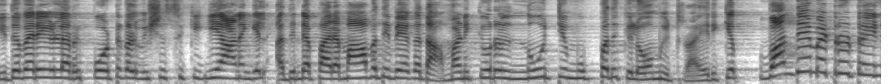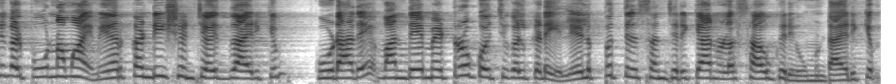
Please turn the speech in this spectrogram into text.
ഇതുവരെയുള്ള റിപ്പോർട്ടുകൾ വിശ്വസിക്കുകയാണെങ്കിൽ അതിന്റെ പരമാവധി വേഗത മണിക്കൂറിൽ നൂറ്റി കിലോമീറ്റർ ആയിരിക്കും വന്ദേ മെട്രോ ട്രെയിനുകൾ പൂർണമായും എയർ കണ്ടീഷൻ ചെയ്തതായിരിക്കും. കൂടാതെ വന്ദേ മെട്രോ കോച്ചുകൾക്കിടയിൽ എളുപ്പത്തിൽ സഞ്ചരിക്കാനുള്ള സൗകര്യവും ഉണ്ടായിരിക്കും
